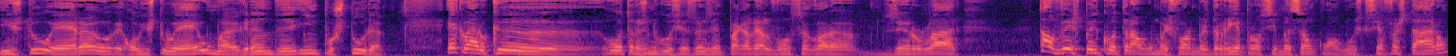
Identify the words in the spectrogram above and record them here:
isto era, ou isto é, uma grande impostura. É claro que outras negociações em paralelo vão-se agora desenrolar, talvez para encontrar algumas formas de reaproximação com alguns que se afastaram,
